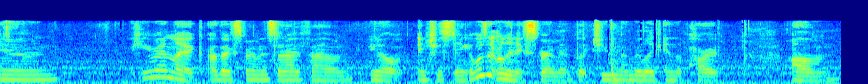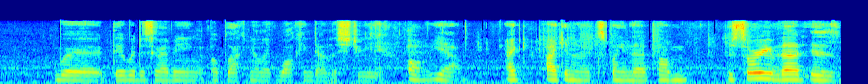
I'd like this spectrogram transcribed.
and he ran like other experiments that I found, you know, interesting. It wasn't really an experiment, but do you remember like in the part um where they were describing a black man like walking down the street? Oh yeah, I, I can explain that. Um, the story of that is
